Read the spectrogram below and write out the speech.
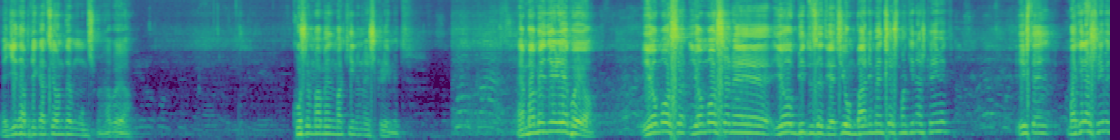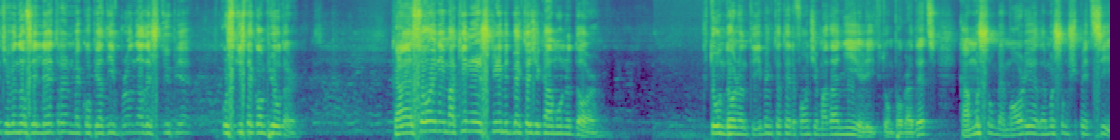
Me gjithë aplikacionet e mundshme, apo jo? Kush e mban mend makinën e shkrimit? E mban mend njëri apo jo? Jo moshën, jo moshën e, jo mbi dyzet vjeç. Ju mbani mend ç'është makina e shkrimit? Ishte makina e shkrimit që vendosje letrën me kopjativ brenda dhe shtypje kur s'kishte kompjuter. Krahasojeni makinën e shkrimit me këtë që kam unë në dorë. Këtu në dorën time, këtë telefon që ma dha një i ri këtu në Pogradec, ka më shumë memorie dhe më shumë shpejtësi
